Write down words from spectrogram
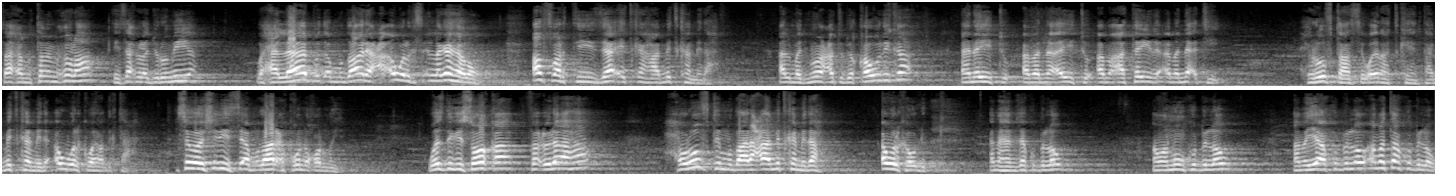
saaxib mutami muxuu lahaa iyo saaxib ajrumiya. Waxaa laabud mudaarica awalkiis in laga helo afartii zaa'idkahaa mid ka mid ah almajmuucatu biqowlika anaytu ama na'aytu ama atayna ama na'ti xuruuftaasi waa inaad keentaa mid ka mida awalka waa inaad dhigtaa isagoo sidiisi mudaaric kuu noqon mayo wasnigii soo qaad faculo ahaa xuruuftii mudaaracada mid ka mid ah awalka u dhig ama hamze ku bilow ama nuun ku bilow ama ya ku bilow ama taa ku bilow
